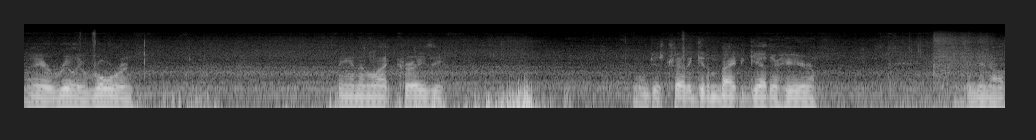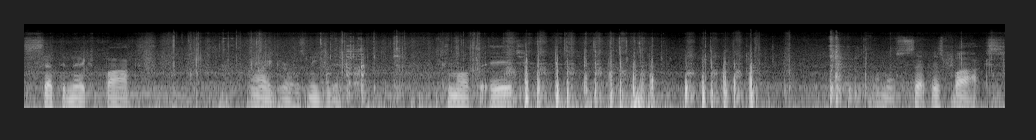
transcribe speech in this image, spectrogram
They are really roaring. Fanning like crazy. I'm just trying to get them back together here. And then I'll set the next box. Alright girls, need you to come off the edge. I'm gonna set this box.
